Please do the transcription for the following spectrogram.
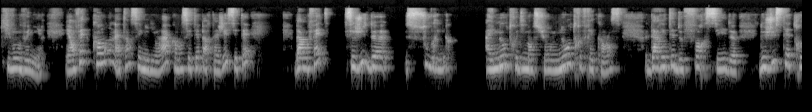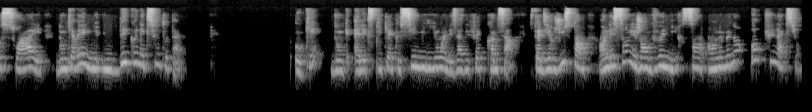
qui vont venir. Et en fait, comment on atteint ces millions-là, comment c'était partagé, c'était, ben en fait, c'est juste de s'ouvrir à une autre dimension, une autre fréquence, d'arrêter de forcer, de, de, juste être soi. Et donc, il y avait une, déconnexion totale. OK, donc elle expliquait que ces millions, elle les avait fait comme ça, c'est-à-dire juste en, en, laissant les gens venir, sans, en ne menant aucune action.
